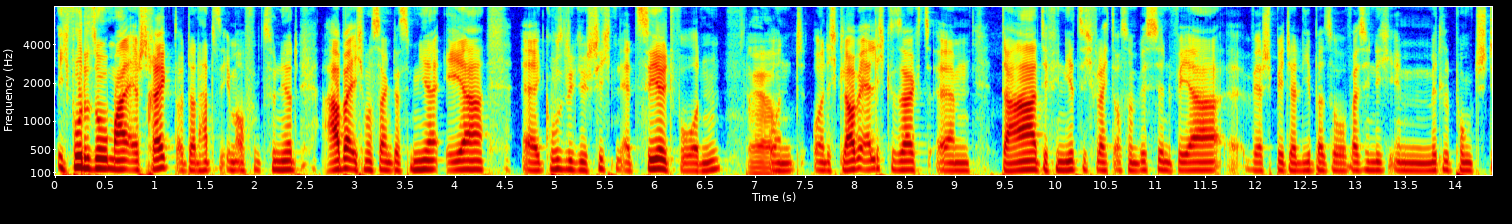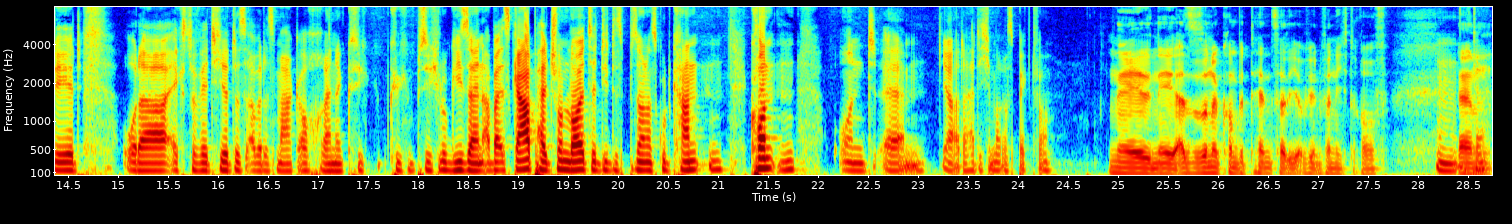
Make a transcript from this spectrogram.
ich wurde so mal erschreckt und dann hat es eben auch funktioniert, aber ich muss sagen, dass mir eher äh, gruselige Geschichten erzählt wurden ja. und und ich glaube ehrlich gesagt, ähm, da definiert sich vielleicht auch so ein bisschen, wer, wer später lieber so, weiß ich nicht, im Mittelpunkt steht oder extrovertiert ist, aber das mag auch reine Küchenpsychologie sein. Aber es gab halt schon Leute, die das besonders gut kannten, konnten. Und ähm, ja, da hatte ich immer Respekt vor. Nee, nee, also so eine Kompetenz hatte ich auf jeden Fall nicht drauf. Hm, okay. Ähm,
